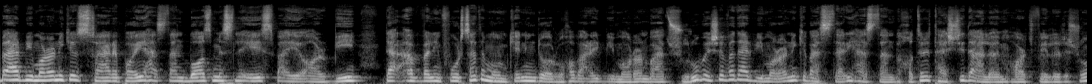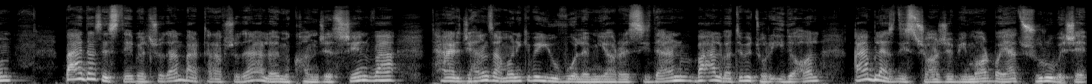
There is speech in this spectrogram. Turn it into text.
بر بیمارانی که سرپایی هستند باز مثل ACEI و ARB در اولین فرصت ممکن این داروها برای بیماران باید شروع بشه و در بیمارانی که بستری هستند به خاطر تشدید علائم heart failure شون بعد از stable شدن برطرف شدن علائم congestion و ترجیحاً زمانی که به euvolemia رسیدن و البته به طور ایدئال قبل از discharge بیمار باید شروع بشه.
